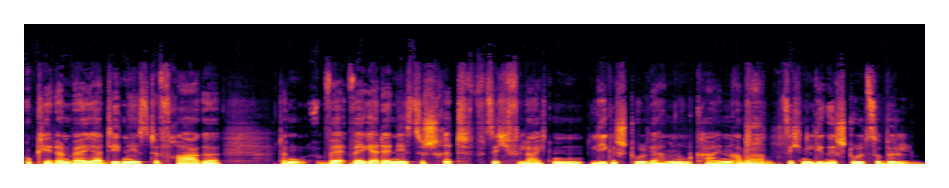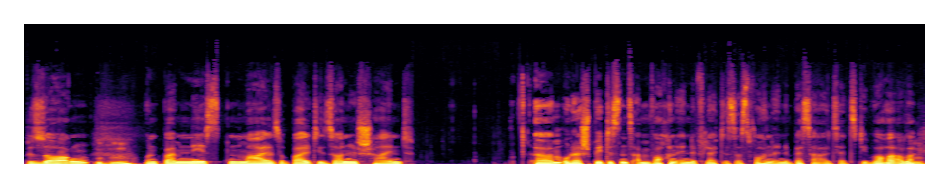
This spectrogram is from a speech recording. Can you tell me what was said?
Okay, dann wäre ja die nächste Frage, dann wäre wär ja der nächste Schritt, sich vielleicht einen Liegestuhl, wir haben nun keinen, aber sich einen Liegestuhl zu be besorgen mhm. und beim nächsten Mal, sobald die Sonne scheint, ähm, oder spätestens am Wochenende, vielleicht ist das Wochenende besser als jetzt die Woche, aber mhm.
